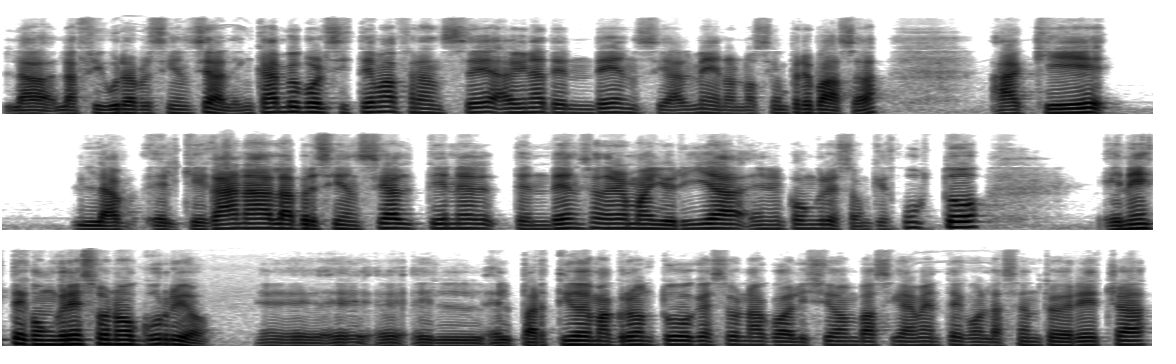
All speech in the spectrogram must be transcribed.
la, figura presidencial. En cambio, por el sistema francés hay una tendencia, al menos, no siempre pasa, a que el que gana la presidencial tiene tendencia a tener mayoría en el Congreso, aunque justo en este Congreso no ocurrió. Eh, eh, el, partido de Macron tuvo que hacer una coalición básicamente con la centro derecha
